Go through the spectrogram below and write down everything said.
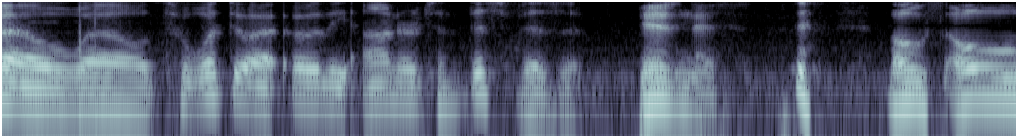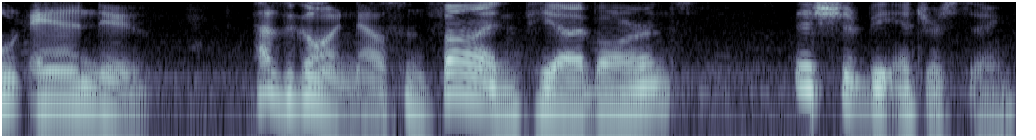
Well, well, to what do I owe the honor to this visit? Business. Both old and new. How's it going, Nelson? Fine, P.I. Barnes. This should be interesting.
